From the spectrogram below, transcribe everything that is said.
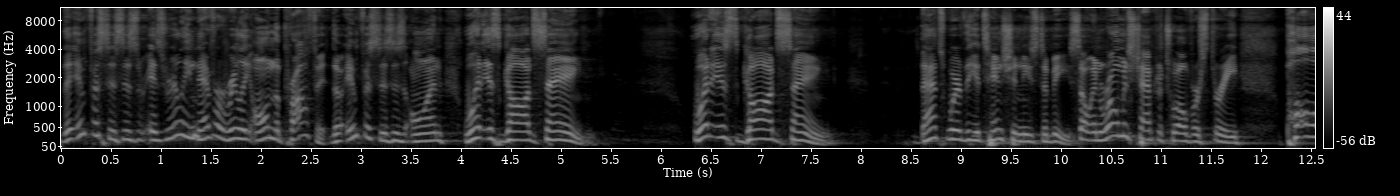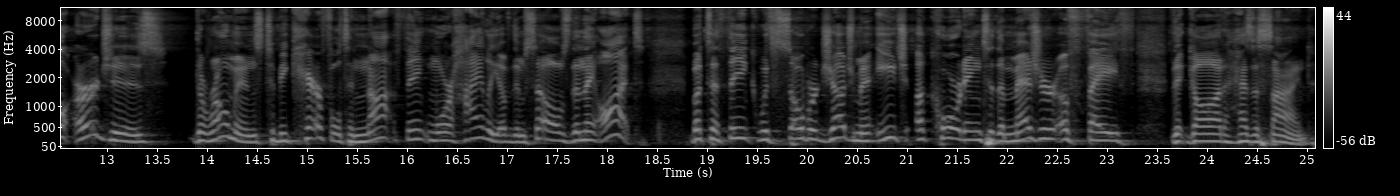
the emphasis is, is really never really on the prophet. The emphasis is on what is God saying? What is God saying? That's where the attention needs to be. So in Romans chapter 12, verse 3, Paul urges the Romans to be careful to not think more highly of themselves than they ought, but to think with sober judgment, each according to the measure of faith that God has assigned.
